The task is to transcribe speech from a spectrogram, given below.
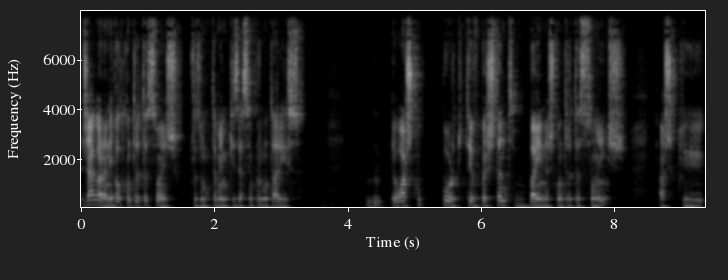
Já agora, a nível de contratações, presumo que também me quisessem perguntar isso. Uhum. Eu acho que o Porto teve bastante bem nas contratações. Acho que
